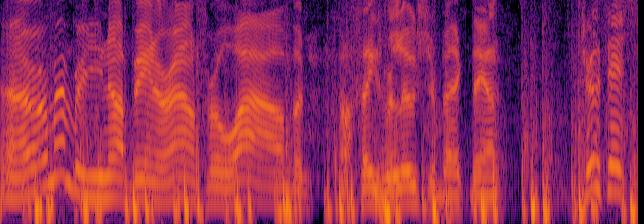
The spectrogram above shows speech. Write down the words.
Uh, I remember you not being around for a while, but well, things were looser back then. Truth is,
